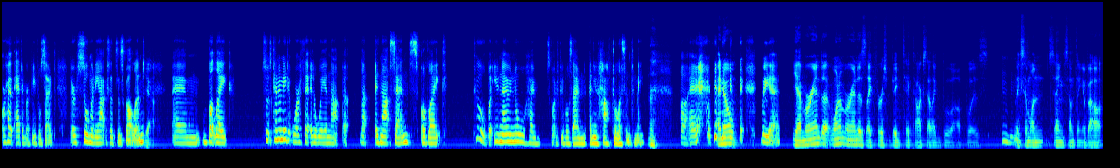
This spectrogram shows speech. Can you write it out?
or how Edinburgh people sound. There are so many accents in Scotland. Yeah. Um, but like, so it's kind of made it worth it in a way in that uh, that in that sense of like, cool. But you now know how Scottish people sound, and you have to listen to me. But uh, I know but yeah. yeah, Miranda one of Miranda's like first big TikToks that like blew up was Mhm. like someone saying something about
